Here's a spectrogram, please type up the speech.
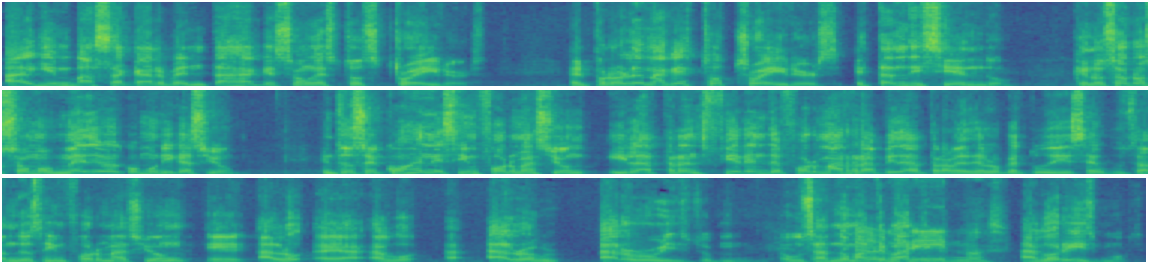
alguien va a sacar ventaja que son estos traders. El problema es que estos traders están diciendo que nosotros somos medios de comunicación. Entonces cogen esa información y la transfieren de forma rápida a través de lo que tú dices, usando esa información, eh, eh usando matemáticas, algoritmos.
